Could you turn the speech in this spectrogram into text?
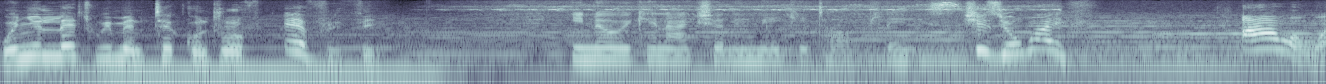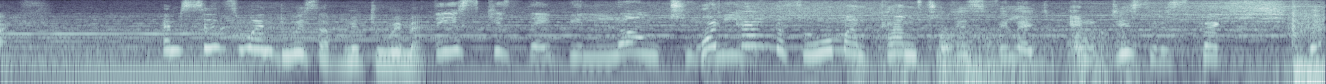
when you let women take control of everything. You know we can actually make it our place. She's your wife. Our wife. And since when do we submit to women? These kids, they belong to What me. What kind of a woman comes to this village and disrespects the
